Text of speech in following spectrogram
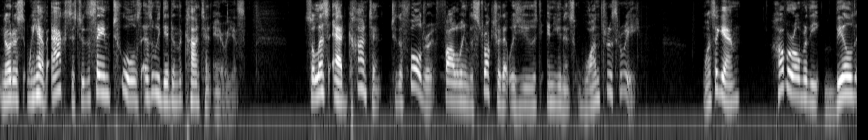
Notice we have access to the same tools as we did in the content areas. So let's add content to the folder following the structure that was used in Units 1 through 3. Once again, hover over the Build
